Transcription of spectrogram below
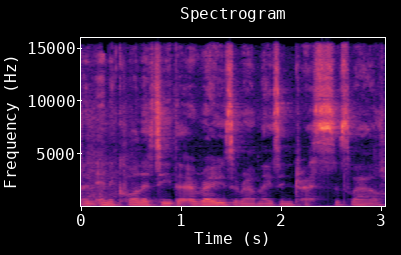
and inequality that arose around those interests as well.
